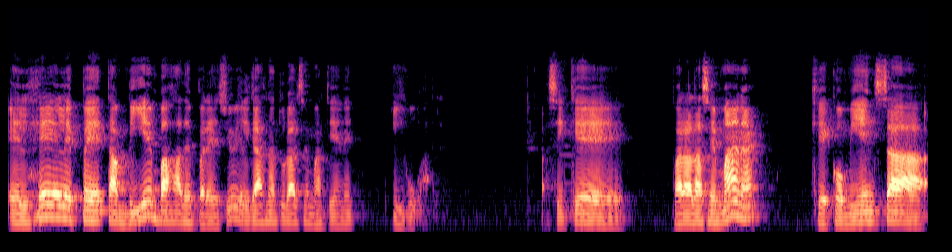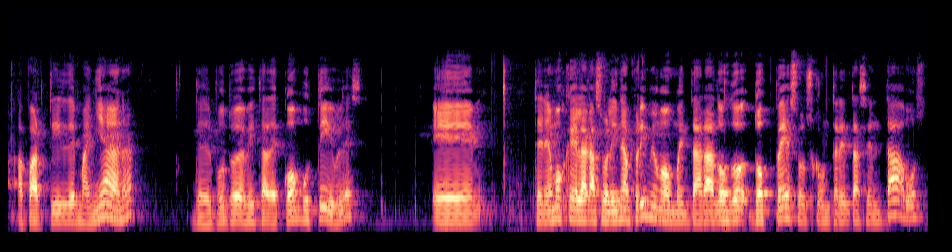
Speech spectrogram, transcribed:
El GLP también baja de precio y el gas natural se mantiene igual. Así que para la semana que comienza a partir de mañana, desde el punto de vista de combustibles, eh, tenemos que la gasolina premium aumentará 2 pesos con 30 centavos.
